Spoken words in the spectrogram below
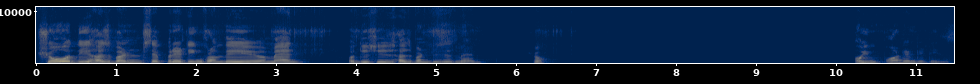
Show the husband separating from the man. Oh, this is husband, this is man. Show. How important it is.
